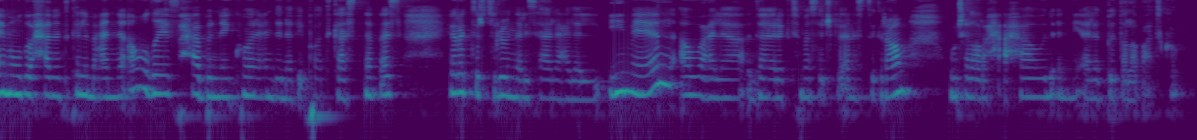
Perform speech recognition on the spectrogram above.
أي موضوع حاب نتكلم عنه أو ضيف حاب إنه يكون عندنا في بودكاست نفس ترسلوا لنا رسالة على الإيميل أو على direct message في الإنستغرام وإن شاء الله راح أحاول إني ألبي طلباتكم.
